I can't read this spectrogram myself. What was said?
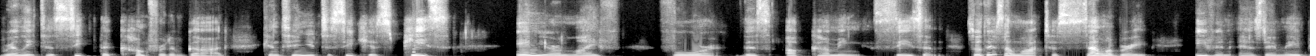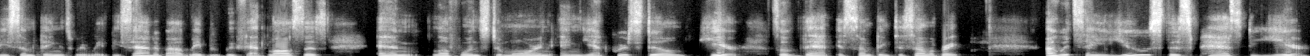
really to seek the comfort of God. Continue to seek his peace in your life for this upcoming season. So there's a lot to celebrate, even as there may be some things we may be sad about. Maybe we've had losses and loved ones to mourn, and yet we're still here. So that is something to celebrate. I would say use this past year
